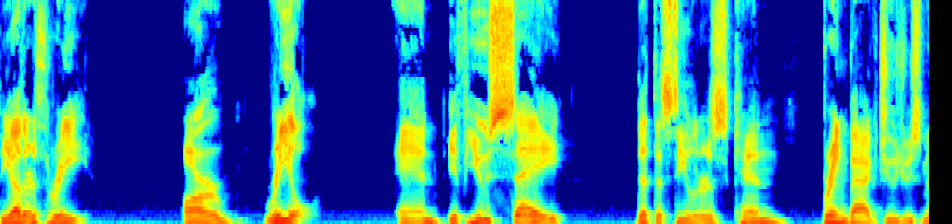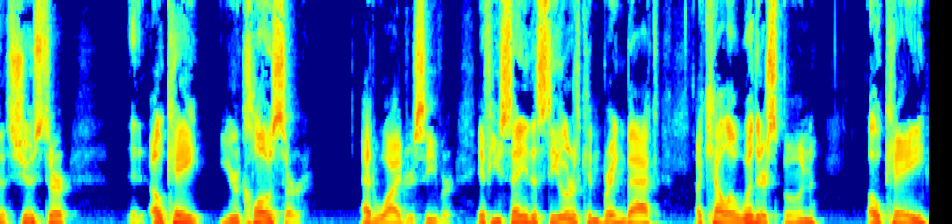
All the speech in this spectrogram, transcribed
the other three, are real. And if you say that the Steelers can bring back Juju Smith Schuster, okay, you're closer at wide receiver. If you say the Steelers can bring back Ahkello Witherspoon, okay,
